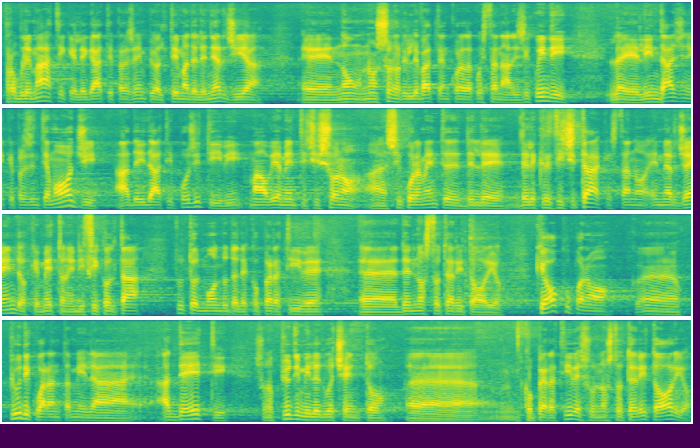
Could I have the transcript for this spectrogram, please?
problematiche legate per esempio al tema dell'energia eh, non, non, sono rilevate ancora da questa analisi, quindi l'indagine che presentiamo oggi ha dei dati positivi ma ovviamente ci sono eh, sicuramente delle, delle criticità che stanno emergendo che mettono in difficoltà tutto il mondo delle cooperative eh, del nostro territorio, che occupano eh, più di 40.000 addetti, sono più di 1.200 eh, cooperative sul nostro territorio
